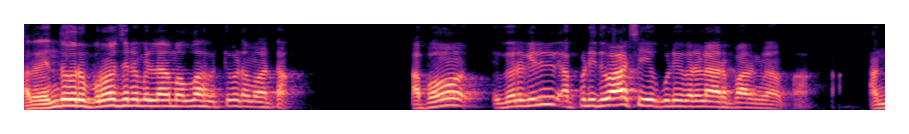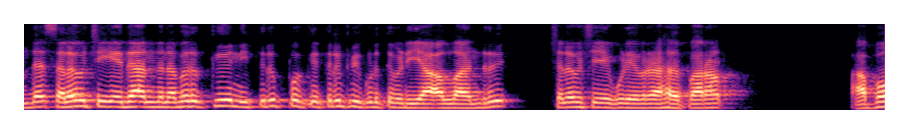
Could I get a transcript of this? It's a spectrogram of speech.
அதில் எந்த ஒரு பிரயோஜனம் இல்லாம அல்லாஹ் விட்டுவிட மாட்டான். அப்போ இவர்கள் அப்படி துவா செய்யக்கூடியவர்களாக இருப்பார்களாம். அந்த செலவு செய்த அந்த நபருக்கு நீ திருப்பி திருப்பி கொடுத்து விடியா அல்லா என்று செலவு செய்யக்கூடியவராக இருப்பாராம். அப்போ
